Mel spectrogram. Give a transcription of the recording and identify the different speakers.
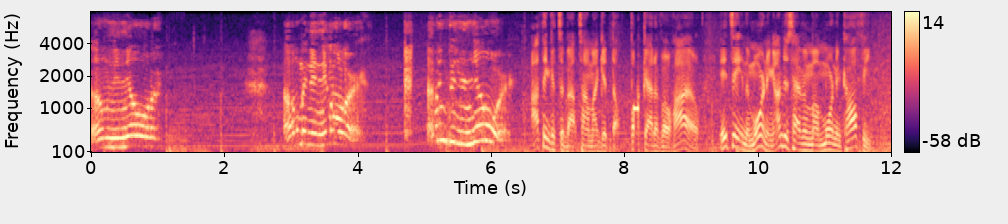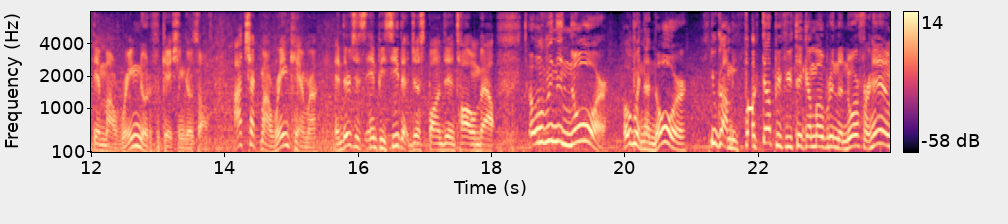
Speaker 1: Open the door. Open the door. Open the door.
Speaker 2: I think it's about time I get the fuck out of Ohio. It's 8 in the morning. I'm just having my morning coffee. Then my ring notification goes off. I check my ring camera, and there's this NPC that just spawned in talking about, open the door. Open the door? You got me fucked up if you think I'm opening the door for him.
